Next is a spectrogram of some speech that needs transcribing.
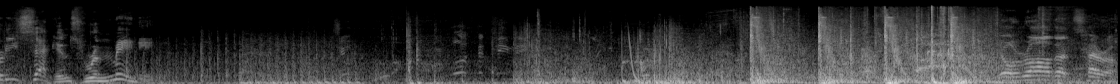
30 seconds remaining. You're rather terrified.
